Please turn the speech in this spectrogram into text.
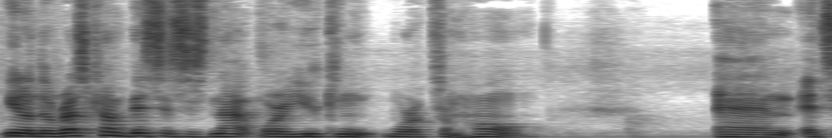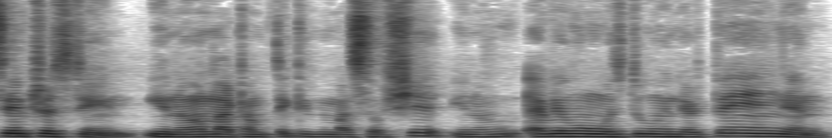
you know, the restaurant business is not where you can work from home. And it's interesting, you know, like I'm thinking to myself, shit, you know, everyone was doing their thing and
